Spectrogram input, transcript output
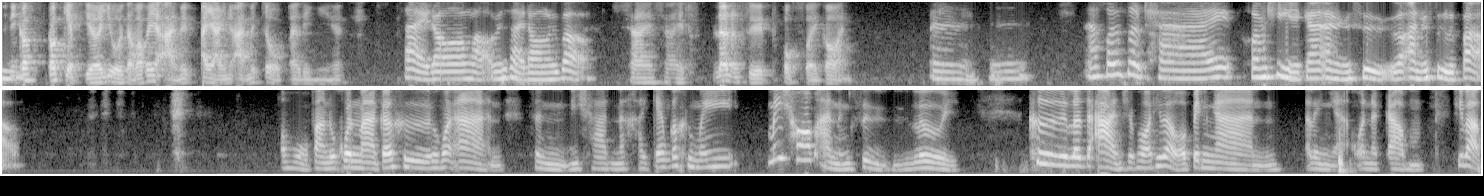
ทีนี้ก็ก็เก็บเยอะอยู่แต่ว่าก็ยังอ่านไม่อ่านยังอ่านไม่จบอะไรอย่างเงี้ย สายดองเหรอ เป็นสายดองหรือเปล่า ใช่ใช่เลือกหนังสือปกสวยก่อนอ่าอ่าอะคนสุดท้าย ความถี่ในการอ่านหนังสือเราอ่านหนังสือหรือเปล่าโอ้โหฟังทุกคนมาก็คือทุกคนอ่านส่วนดิฉันนะคะ แก้มก็คือไม่ไม่ชอบอ่านหนังสือเลย คือเราจะอ่านเฉพาะที่แบบว่าเป็นงานอะไรเงี้ยวรรณกรรมที่แบบ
